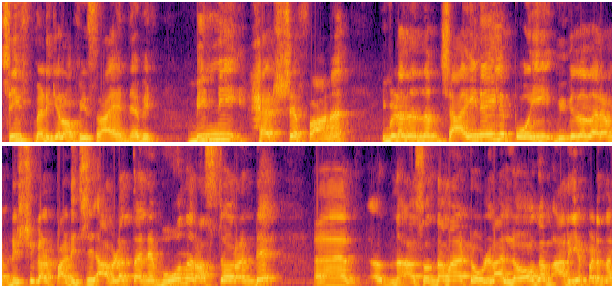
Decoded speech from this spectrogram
ചീഫ് മെഡിക്കൽ ഓഫീസറായ നെവിൻ. ബിന്നി ഹെഡ് ഷെഫാണ് ഇവിടെ നിന്നും ചൈനയിൽ പോയി വിവിധ തരം ഡിഷുകൾ പഠിച്ച് അവിടെ തന്നെ മൂന്ന് റെസ്റ്റോറന്റ് സ്വന്തമായിട്ടുള്ള ലോകം അറിയപ്പെടുന്ന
